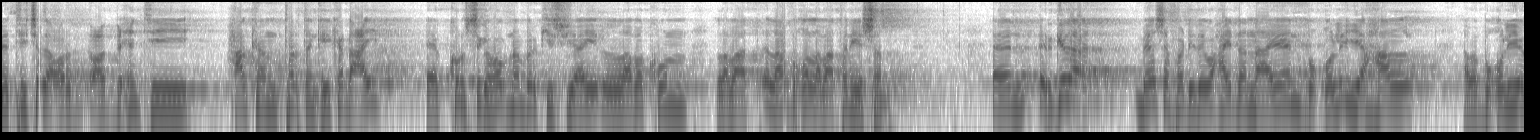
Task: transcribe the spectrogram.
Natiijada codbixintii halkan tartankii ka dhacay ee kursiga hoob nambarkiisu yahay ergada meesha fadhiday waxay dhannaayeen boqol iyo hal ama boqoliyo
